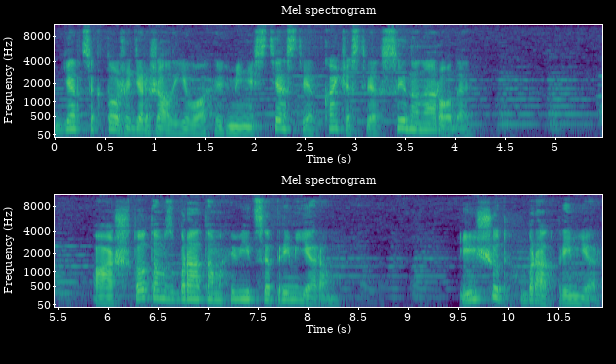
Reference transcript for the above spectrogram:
герцог тоже держал его в министерстве в качестве сына народа. А что там с братом вице-премьером? Ищут, брат-премьер.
